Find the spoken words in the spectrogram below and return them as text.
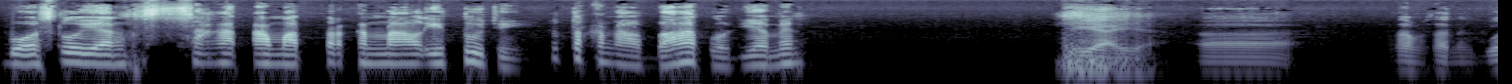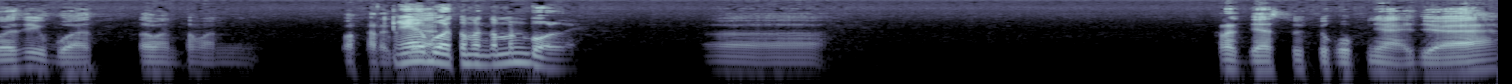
bos lo yang sangat amat terkenal itu cuy itu terkenal banget loh dia men Iya iya. Eh pesan-pesan gue sih buat teman-teman pekerja. ya buat teman-teman boleh eh, kerja secukupnya aja.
